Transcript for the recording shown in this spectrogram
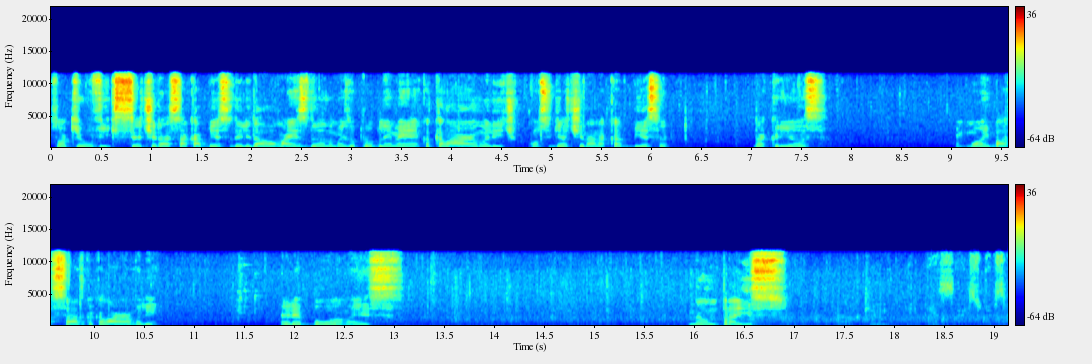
Só que eu vi que se atirasse na cabeça dele dava mais dano, mas o problema é com aquela arma ali, tipo, conseguir atirar na cabeça da criança. É mó embaçado com aquela arma ali. Ela é boa, mas... Não pra isso. Ok, beleza, isso deve ser.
